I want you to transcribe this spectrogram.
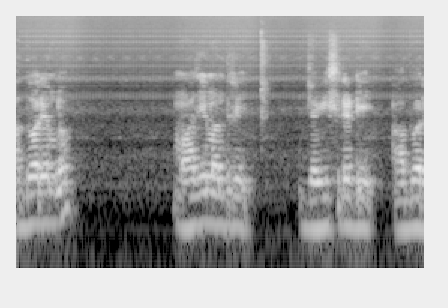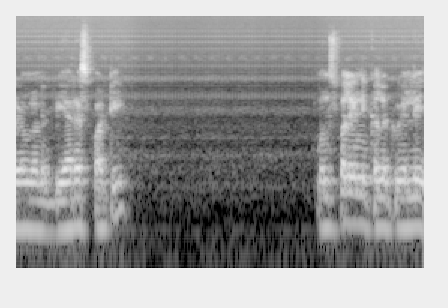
ఆధ్వర్యంలో మాజీ మంత్రి జగదీష్ రెడ్డి ఆధ్వర్యంలోని బీఆర్ఎస్ పార్టీ మున్సిపల్ ఎన్నికలకు వెళ్ళి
